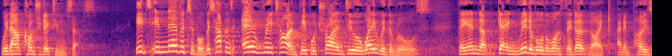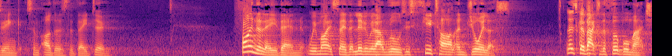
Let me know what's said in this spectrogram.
without contradicting themselves. It's inevitable. This happens every time people try and do away with the rules. They end up getting rid of all the ones they don't like and imposing some others that they do. Finally, then, we might say that living without rules is futile and joyless. Let's go back to the football match.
